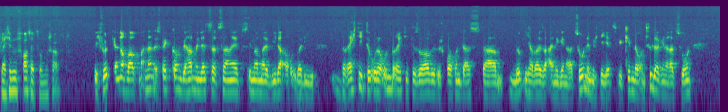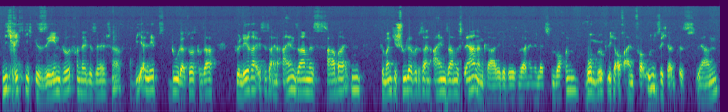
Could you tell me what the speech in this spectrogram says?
gleiche Voraussetzungen schafft. Ich würde gerne noch mal auf einen anderen Aspekt kommen. Wir haben in letzter Zeit immer mal wieder auch über die berechtigte oder unberechtigte Sorge gesprochen, dass da möglicherweise eine Generation, nämlich die jetzige Kinder- und Schülergeneration, nicht richtig gesehen wird von der Gesellschaft. Wie erlebst du das? Du hast gesagt, für Lehrer ist es ein einsames Arbeiten. Für manche Schüler wird es ein einsames Lernen gerade gewesen sein in den letzten Wochen, womöglich auch ein verunsichertes Lernen.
